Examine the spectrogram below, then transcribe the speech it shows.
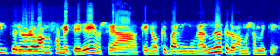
Sí, pero lo vamos a meter, ¿eh? O sea, que no quepa ninguna duda que lo vamos a meter.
